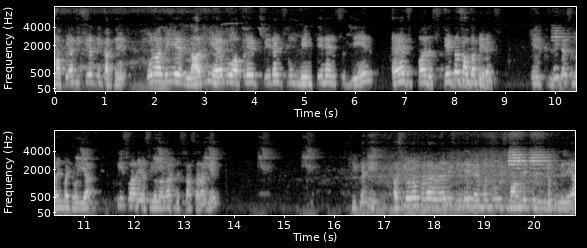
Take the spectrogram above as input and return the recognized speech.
ਮਾਪਿਆਂ ਦੀ ਕੇਅਰ ਨਹੀਂ ਕਰਦੇ ਉਹਨਾਂ ਲਈ ਇਹ ਲਾਜ਼ਮੀ ਹੈ ਕਿ ਉਹ ਆਪਣੇ ਪੇਰੈਂਟਸ ਨੂੰ ਮੇਨਟੇਨੈਂਸ ਦੇਣ as per status of the parents ਇਹ ਲੇਟੈਸਟ ਅਮੈਂਡਮੈਂਟ ਹੋਈ ਆ। ਇਸ ਬਾਰੇ ਅਸੀਂ ਉਹਨਾਂ ਨਾਲ ਡਿਸਕਸ ਕਰਾਂਗੇ। ਠੀਕ ਹੈ ਜੀ। ਅਸੀਂ ਉਹਨਾਂ ਨੂੰ ਪਤਾ ਕਰਨਾ ਵੀ ਕਿੰਨੇ ਮੈਂਬਰ ਨੂੰ ਇਸ ਮਾਮਲੇ 'ਚ ਰਿਲੀਫ ਮਿਲਿਆ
